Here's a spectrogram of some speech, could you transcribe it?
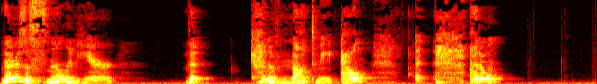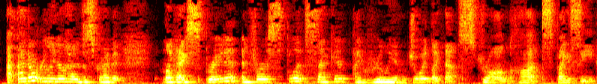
there's a smell in here that kind of knocked me out. I, I don't, I don't really know how to describe it. Like I sprayed it and for a split second, I really enjoyed like that strong, hot, spicy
